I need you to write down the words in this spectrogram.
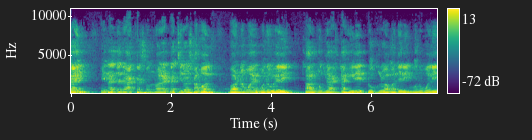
যাই, এটা যেন একটা সুন্দর একটা চিরসামল, বর্ণময় মনুভেলি তার মধ্যে একটা হীরের টুকরো আমাদের এই মনুবলি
